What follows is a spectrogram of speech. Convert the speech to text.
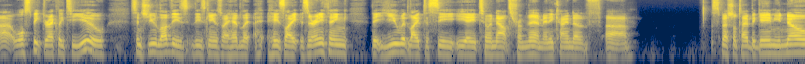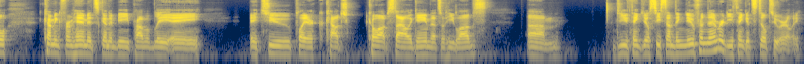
Uh, we'll speak directly to you since you love these these games by Headlight, Hazelight. Is there anything that you would like to see EA to announce from them? Any kind of uh, special type of game? You know, coming from him, it's going to be probably a a two player couch co op style game. That's what he loves. Um, do you think you'll see something new from them, or do you think it's still too early?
